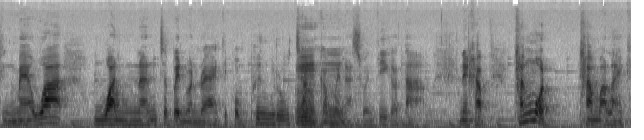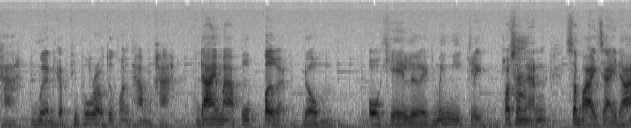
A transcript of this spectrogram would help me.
ถึงแม้ว่าวันนั้นจะเป็นวันแรกที่ผมเพิ่งรู้จักกับอืม minus 20 ก็ตามนะครับทั้งหมดทำอะไรคะ เหมือนกับที่พวกเราทุกคนทำค่ะ ได้มาปุ๊บเปิดดมโอเคเลยไม่มีกลิ่น เพราะฉะนั้นสบายใจได้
